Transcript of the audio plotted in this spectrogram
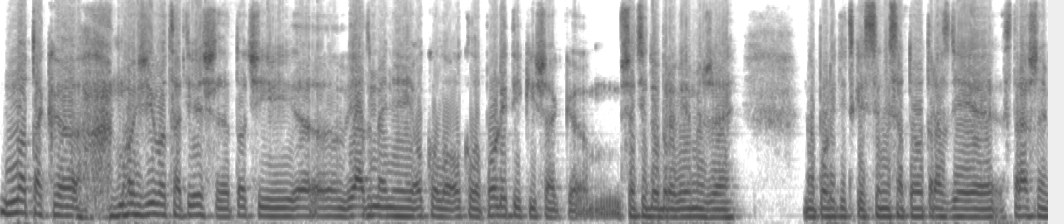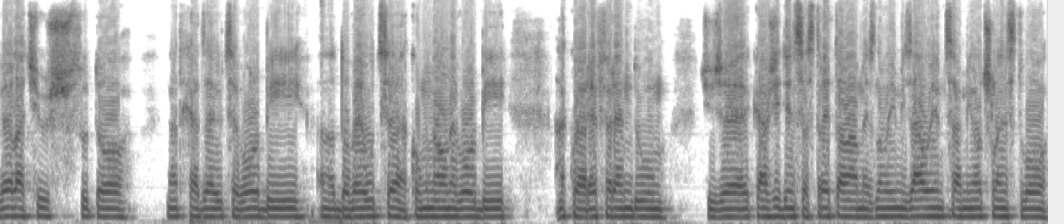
No tak uh, môj život sa tiež točí uh, viac menej okolo, okolo politiky, však um, všetci dobre vieme, že na politickej scéne sa toho teraz deje strašne veľa, či už sú to nadchádzajúce voľby do VUC a komunálne voľby, ako aj referendum. Čiže každý deň sa stretávame s novými záujemcami o členstvo, e,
